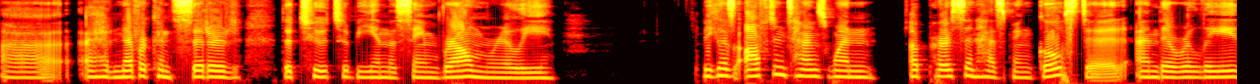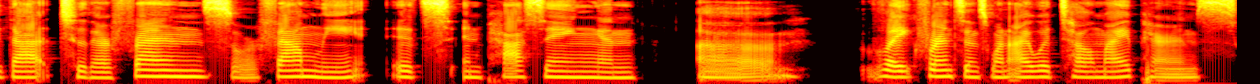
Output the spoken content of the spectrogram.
Uh, I had never considered the two to be in the same realm, really. Because oftentimes, when a person has been ghosted and they relay that to their friends or family, it's in passing. And, um, like, for instance, when I would tell my parents,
